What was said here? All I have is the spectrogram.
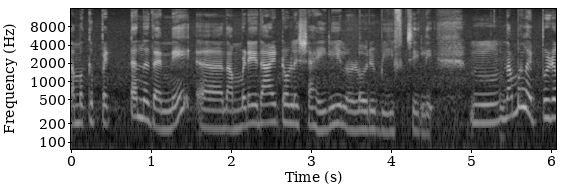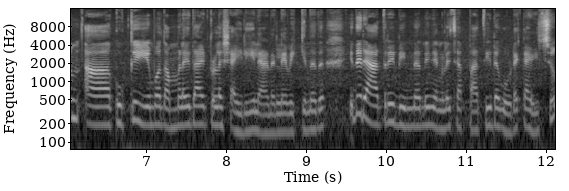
നമുക്ക് പെട്ടെന്ന് തന്നെ നമ്മുടേതായിട്ടുള്ള ശൈലിയിലുള്ള ഒരു ബീഫ് ചില്ലി നമ്മളെപ്പോഴും കുക്ക് ചെയ്യുമ്പോൾ നമ്മളേതായിട്ടുള്ള ശൈലിയിലാണല്ലേ വെക്കുന്നത്. ഇത് രാത്രി ഡിന്നറിന് ഞങ്ങൾ ചപ്പാത്തിയുടെ കൂടെ കഴിച്ചു.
